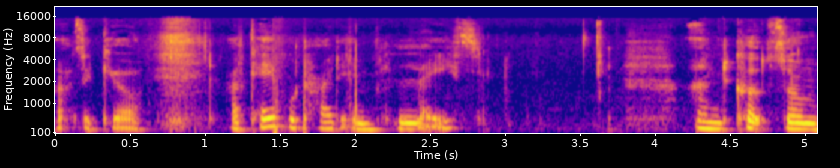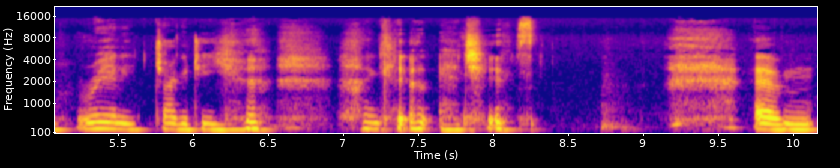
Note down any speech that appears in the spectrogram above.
That's secure. I've cable tied it in place and cut some really jaggedy little edges um,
